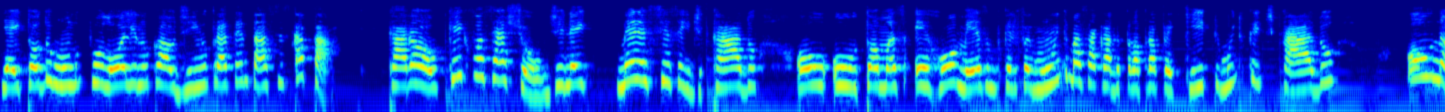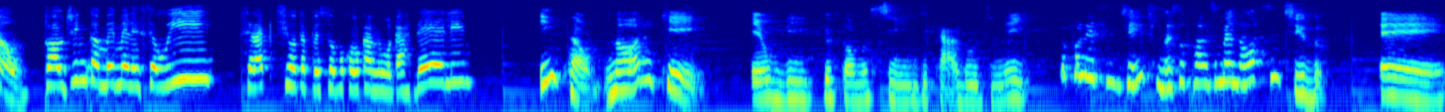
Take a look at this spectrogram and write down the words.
e aí todo mundo pulou ali no Claudinho para tentar se escapar. Carol, o que, que você achou? O Dinei merecia ser indicado ou o Thomas errou mesmo porque ele foi muito massacrado pela própria equipe, muito criticado? Ou não? Claudinho também mereceu ir? Será que tinha outra pessoa para colocar no lugar dele? Então, na hora que eu vi que o Thomas tinha indicado o Dinei, eu falei assim, gente, mas não faz o menor sentido. É,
